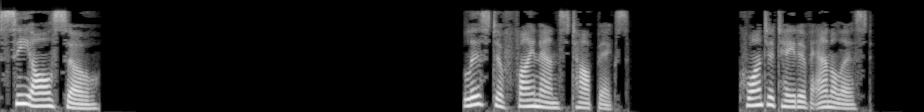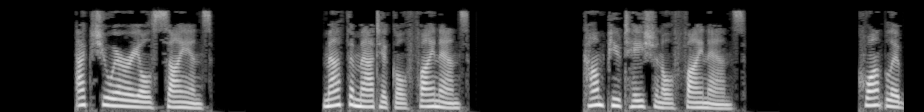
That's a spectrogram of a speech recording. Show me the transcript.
See also List of finance topics Quantitative analyst Actuarial science Mathematical finance Computational finance Quantlib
